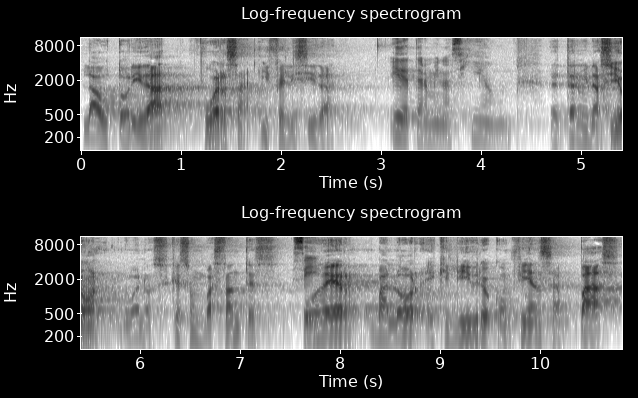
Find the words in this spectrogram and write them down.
la autoridad, fuerza y felicidad. Y determinación. Determinación, bueno, es que son bastantes. Sí. Poder, valor, equilibrio, confianza, paz,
